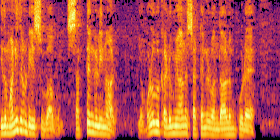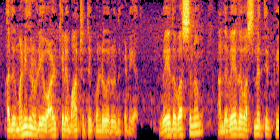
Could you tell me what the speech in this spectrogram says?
இது மனிதனுடைய சுபாவம். சட்டங்களினால் எவ்வளவு கடுமையான சட்டங்கள் வந்தாலும் கூட அது மனிதனுடைய வாழ்க்கையில மாற்றத்தை கொண்டு வருவது கிடையாது. வேத வசனம் அந்த வேத வசனத்திற்கு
